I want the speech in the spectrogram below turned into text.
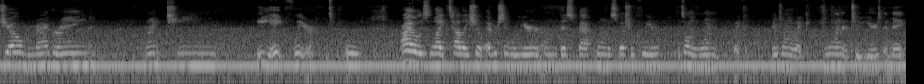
Joe Magrane, 1988 Fleer. That's old. I always liked how they show every single year on this back one, a special Fleer. It's only one, like, there's only like one or two years they made.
